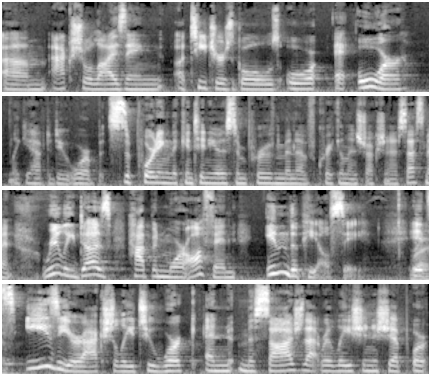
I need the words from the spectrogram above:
um, actualizing a teacher's goals or or like you have to do or but supporting the continuous improvement of curriculum instruction and assessment really does happen more often in the PLC. It's easier actually to work and massage that relationship or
